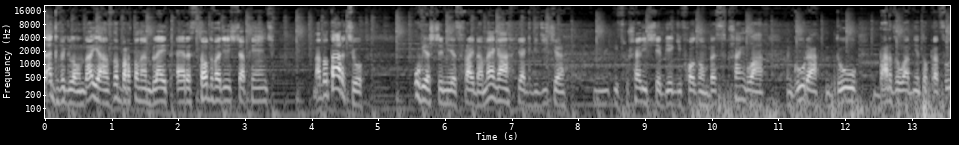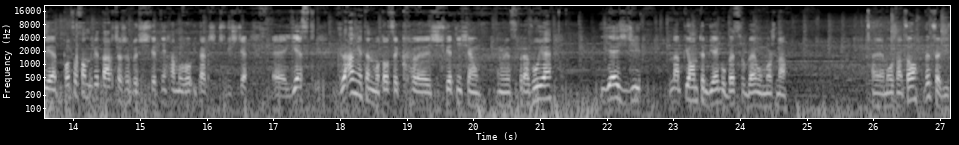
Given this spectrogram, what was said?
Tak wygląda jazda Bartonem Blade R125 na dotarciu. Uwierzcie mi, jest frajda mega. Jak widzicie mm, i słyszeliście, biegi wchodzą bez sprzęgła. Góra, dół, bardzo ładnie to pracuje. Po co są dwie tarcze, żeby świetnie hamował i tak rzeczywiście e, jest. Dla mnie ten motocykl e, świetnie się e, sprawuje. Jeździ na piątym biegu bez problemu można można co? Wyprzedzić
